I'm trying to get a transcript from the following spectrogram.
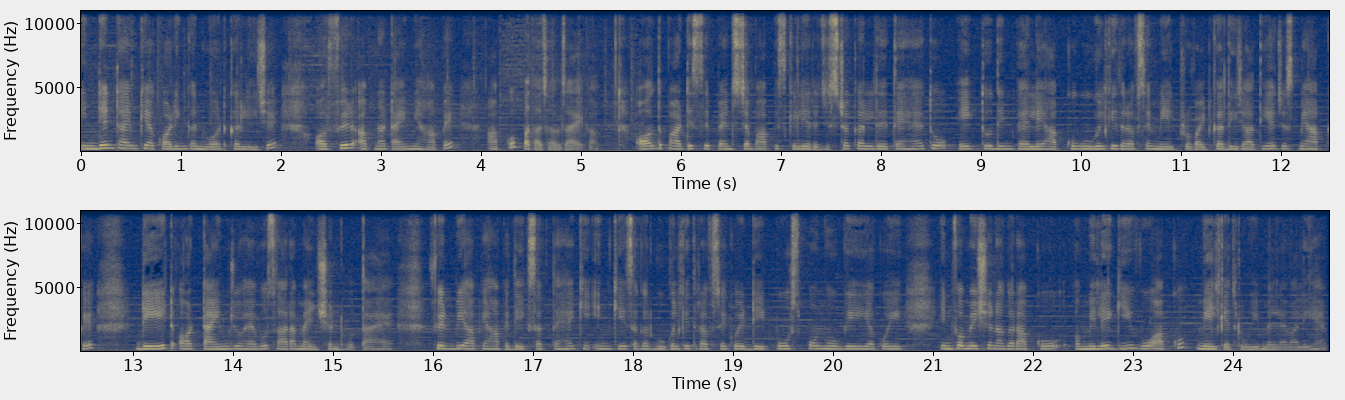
इंडियन टाइम के अकॉर्डिंग कन्वर्ट कर लीजिए और फिर अपना टाइम यहाँ पे आपको पता चल जाएगा। ऑल द पार्टिसिपेंट्स जब आप इसके लिए रजिस्टर कर देते हैं तो एक दो दिन पहले आपको गूगल की तरफ़ से मेल प्रोवाइड कर दी जाती है, जिसमें आपके डेट और टाइम जो है वो सारा मैंशनड होता है। फिर भी आप यहाँ पर देख सकते हैं कि इन केस अगर गूगल की तरफ़ से कोई डेट पोस्टपोन हो गई या कोई इन्फॉर्मेशन अगर आपको मिलेगी, वो आपको मेल के थ्रू ही मिलने वाली है।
